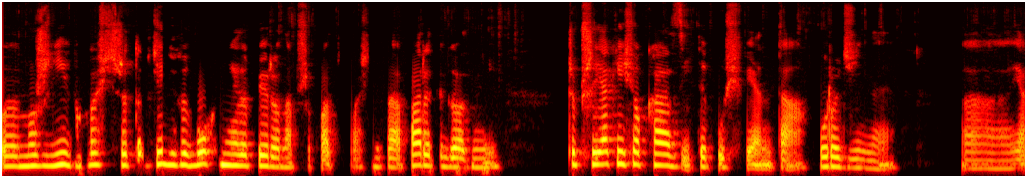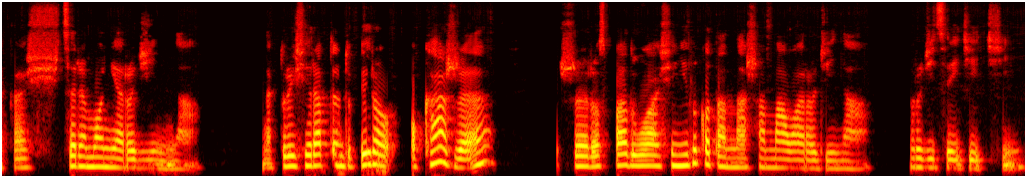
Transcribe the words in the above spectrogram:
e, możliwość, że to gdzieś wybuchnie dopiero na przykład właśnie za parę tygodni, czy przy jakiejś okazji typu święta, urodziny, e, jakaś ceremonia rodzinna, na której się raptem dopiero okaże, że rozpadła się nie tylko ta nasza mała rodzina, rodzice i dzieci,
